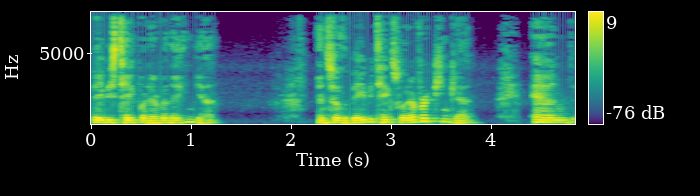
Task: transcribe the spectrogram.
babies take whatever they can get, and so the baby takes whatever it can get, and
